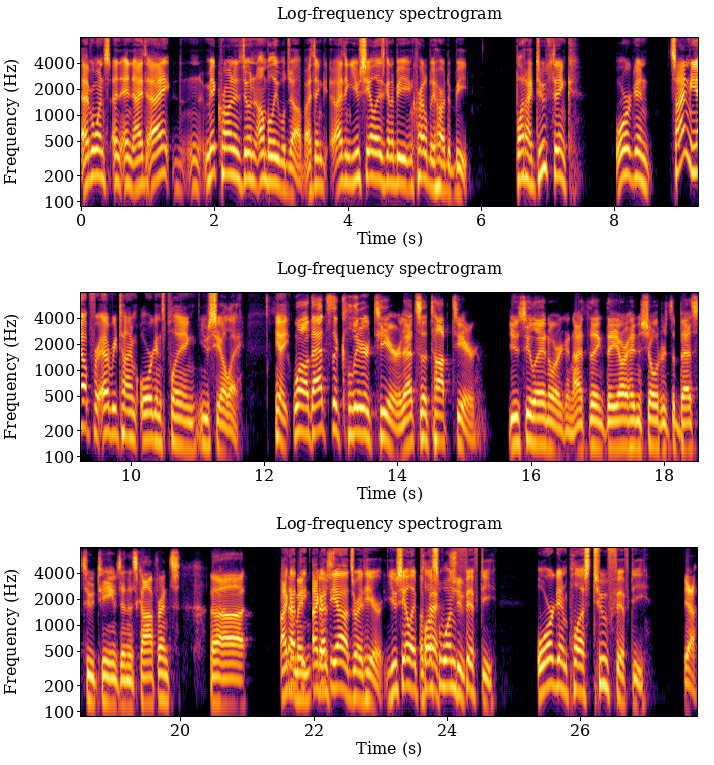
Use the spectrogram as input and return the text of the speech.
everyone's and, and I, I Mick Cronin is doing an unbelievable job. I think I think UCLA is going to be incredibly hard to beat, but I do think Oregon sign me up for every time Oregon's playing UCLA. Yeah, Well, that's a clear tier. That's a top tier. UCLA and Oregon. I think they are head and shoulders the best two teams in this conference. Uh, I got mean, the I got the odds right here. UCLA plus Okay, shoot. 150, Oregon plus 250. Yeah.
